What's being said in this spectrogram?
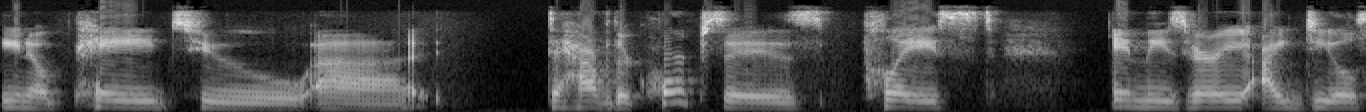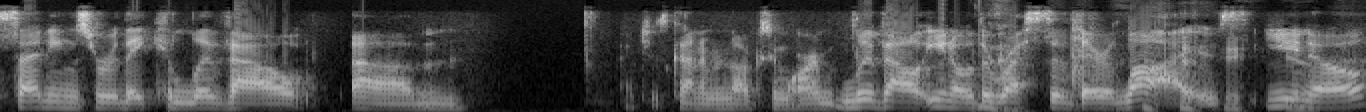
you know paid to uh to have their corpses placed in these very ideal settings where they can live out um which is kind of an oxymoron live out you know the rest of their lives you Yeah.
